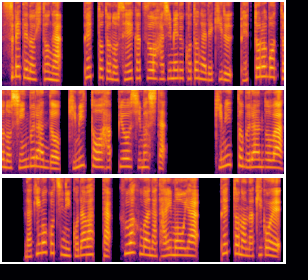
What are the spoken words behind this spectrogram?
すべての人がペットとの生活を始めることができるペットロボットの新ブランド、キミットを発表しました。キミットブランドは、鳴き心地にこだわったふわふわな体毛や、ペットの鳴き声、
